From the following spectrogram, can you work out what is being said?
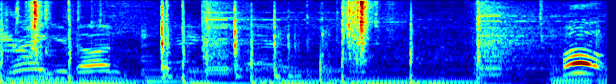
Greg, you're done. Oh!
